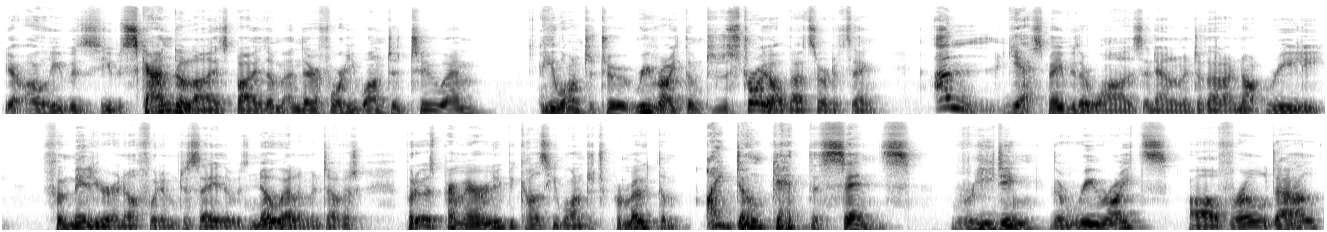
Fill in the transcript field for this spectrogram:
you know, oh he was he was scandalized by them, and therefore he wanted to um he wanted to rewrite them to destroy all that sort of thing. And yes, maybe there was an element of that. I'm not really familiar enough with him to say there was no element of it, but it was primarily because he wanted to promote them. I don't get the sense, reading the rewrites of Roald Dahl,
